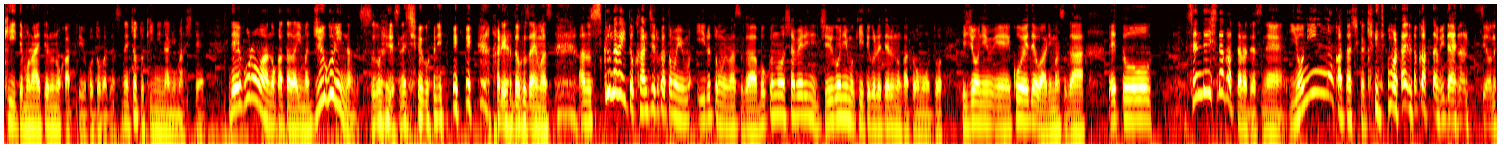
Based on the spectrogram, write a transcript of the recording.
聞いてもらえてるのかっていうことがですね、ちょっと気になりまして。で、フォロワーの方が今15人なんです。すごいですね、15人 ありがとうございます。あの、少ないと感じる方もいると思いますが、僕の喋りに15人も聞いてくれてるのかと思うと、非常に、えー、光栄ではありますが、えっと、宣伝しなかったらですね、4人の方しか聞いてもらえなかったみたいなんですよね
